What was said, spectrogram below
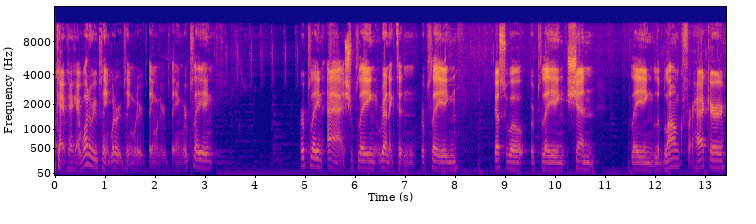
Okay, okay, okay. What are we playing? What are we playing? What are we playing? What are we playing? We're playing... We're playing Ashe. We're playing Renekton. We're playing Yasuo. We're playing Shen. Playing LeBlanc for Hacker.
